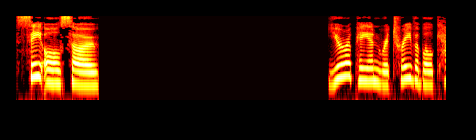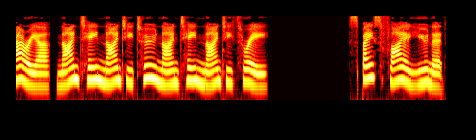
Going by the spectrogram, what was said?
See also European Retrievable Carrier, 1992–1993 Space Flyer Unit,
